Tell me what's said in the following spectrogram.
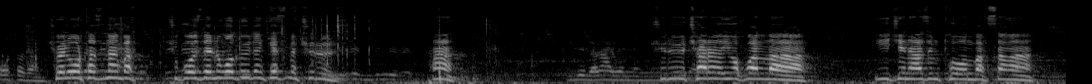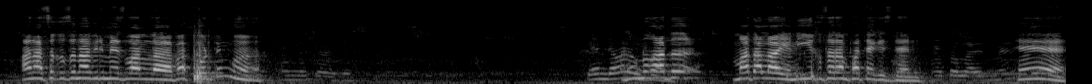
Ortadan. Şöyle ortasından bak, şu gözlerinin olduğu yerden kesme çürür. Ha, çürüğü çarığı yok valla. İyice nazım tohum bak sana. Anası kızına vermez valla. Bak gördün mü? Bunun adı Madalayın, iyi kızaran patakizden. Adalayım mı? He.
